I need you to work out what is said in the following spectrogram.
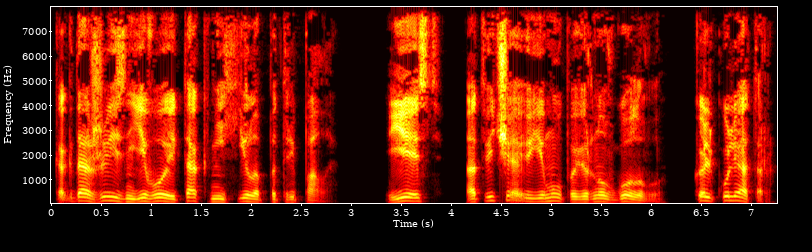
когда жизнь его и так нехило потрепала. Есть, отвечаю ему, повернув голову. Калькулятор.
